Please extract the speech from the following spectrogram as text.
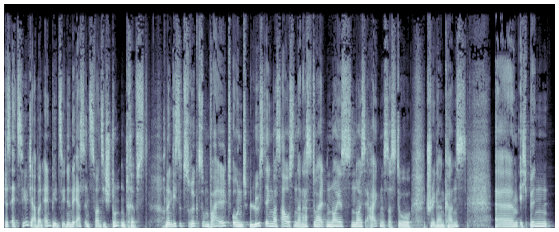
Das erzählt dir aber ein NPC, den du erst in 20 Stunden triffst. Und dann gehst du zurück zum Wald und löst irgendwas aus und dann hast du halt ein neues, neues Ereignis, das du triggern kannst. Ähm, ich bin,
